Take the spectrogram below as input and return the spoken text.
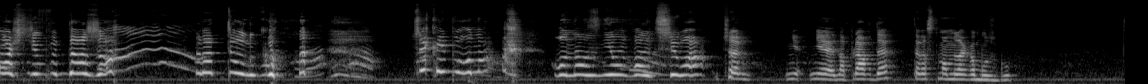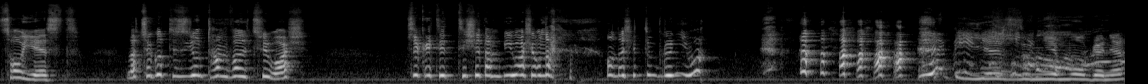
właśnie wydarza? Ratunku! Czekaj, bo ona... Ona z nią walczyła... Czem? Nie, nie, naprawdę? Teraz mam laga mózgu. Co jest? Dlaczego ty z nią tam walczyłaś? Czekaj, ty, ty się tam biłaś, ona, ona się tu broniła? Jezu, nie mogę, nie?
